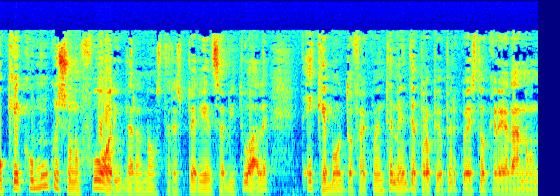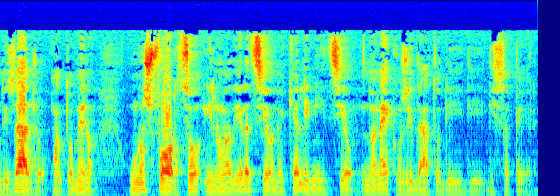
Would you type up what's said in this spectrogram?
o che comunque sono fuori dalla nostra esperienza abituale e che molto frequentemente proprio per questo creeranno un disagio, quantomeno uno sforzo in una direzione che all'inizio non è così dato di, di, di sapere.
